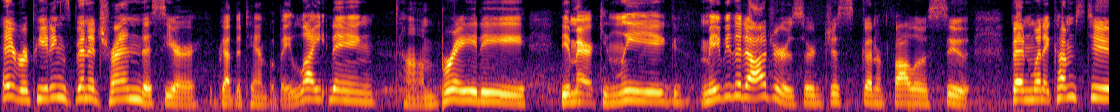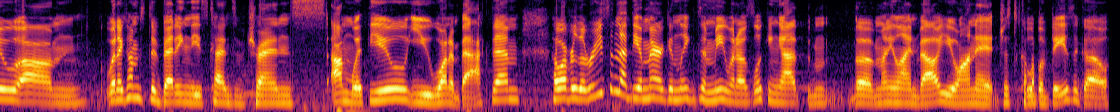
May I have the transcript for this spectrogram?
Hey, repeating's been a trend this year. You've got the Tampa Bay Lightning, Tom Brady, the American League. Maybe the Dodgers are just gonna follow suit. Ben, when it comes to um, when it comes to betting these kinds of trends, I'm with you. You want to back them. However, the reason that the American League, to me, when I was looking at the, the money line value on it just a couple of days ago,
